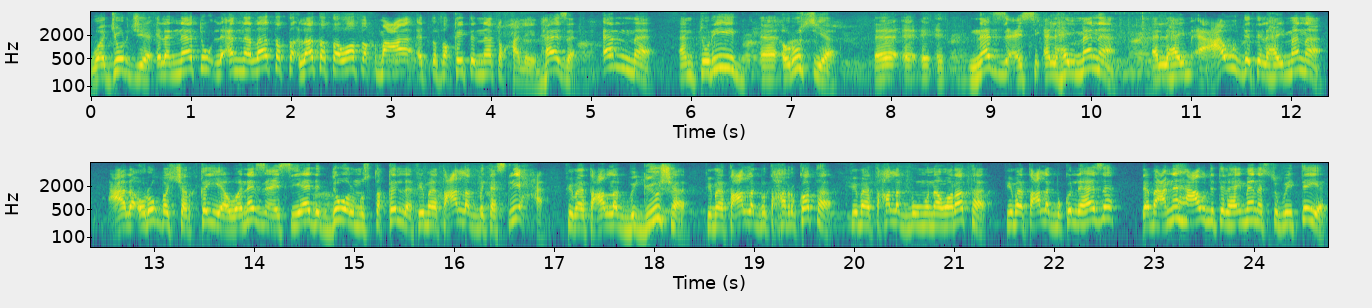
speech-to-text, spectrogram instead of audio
وجورجيا إلى الناتو لأن لا لا تتوافق مع اتفاقية الناتو حاليا. هذا أما أن تريد آه، روسيا آه، آه، نزع الهيمنة عودة الهيمنة على أوروبا الشرقية ونزع سيادة دول مستقله فيما يتعلق بتسليحها، فيما يتعلق بجيوشها، فيما يتعلق بتحركاتها، فيما يتعلق بمناوراتها، فيما يتعلق بكل هذا ده معناها عودة الهيمنة السوفيتية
